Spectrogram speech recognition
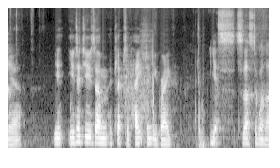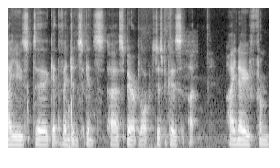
yeah. You, you did use um, Eclipse of Hate, didn't you, Greg? Yes, so that's the one I used to get the vengeance against uh, Spirit Blocked, just because I, I know from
